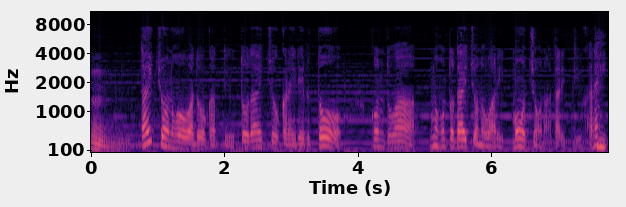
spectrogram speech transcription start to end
え。うん。大腸の方はどうかっていうと、大腸から入れると、今度は、もう本当大腸の終わり、盲腸のあたりっていうかね、はい。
